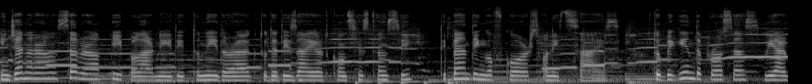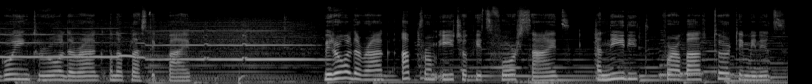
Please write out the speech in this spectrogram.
In general, several people are needed to knead a rug to the desired consistency, depending of course on its size. To begin the process, we are going to roll the rug on a plastic pipe. We roll the rug up from each of its four sides and knead it for about 30 minutes.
